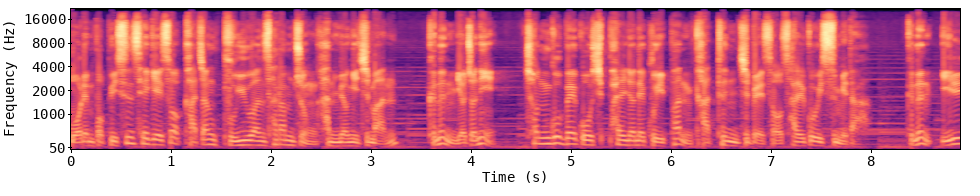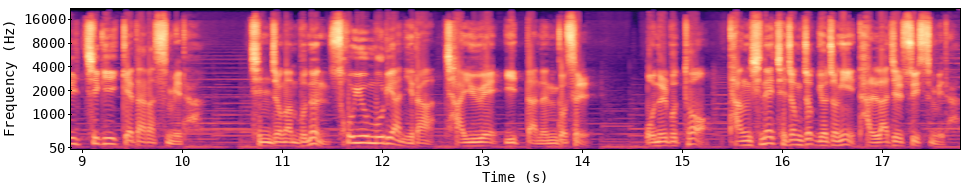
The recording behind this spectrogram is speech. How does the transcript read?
워렌 버핏은 세계에서 가장 부유한 사람 중 한 명이지만 그는 여전히 1958년에 구입한 같은 집에서 살고 있습니다. 그는 일찍이 깨달았습니다. 진정한 분은 소유물이 아니라 자유에 있다는 것을 오늘부터 당신의 재정적 여정이 달라질 수 있습니다.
